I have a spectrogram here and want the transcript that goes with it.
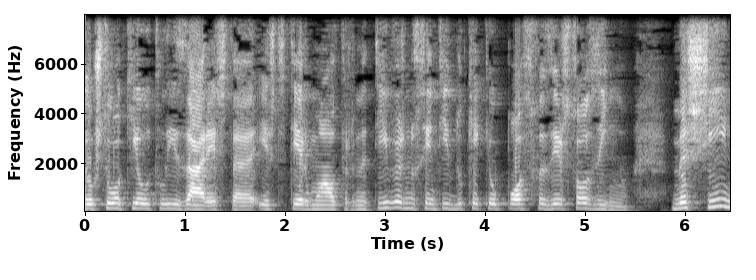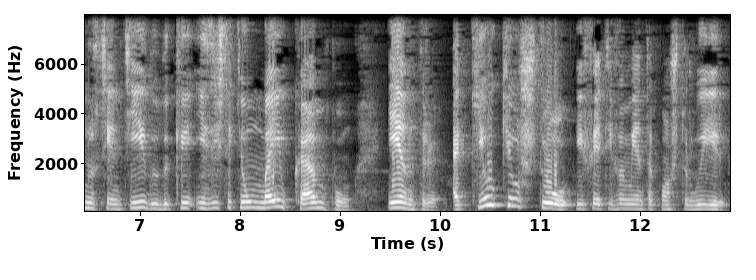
eu estou aqui a utilizar esta, este termo alternativas no sentido do que é que eu posso fazer sozinho, mas sim no sentido de que existe aqui um meio campo entre aquilo que eu estou efetivamente a construir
